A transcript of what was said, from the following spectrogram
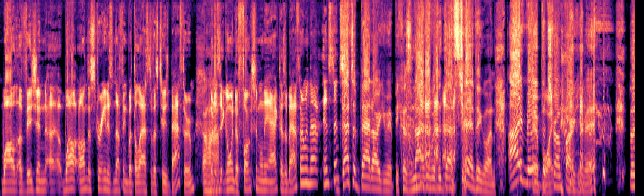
while a vision uh, while on the screen is nothing but The Last of Us 2's bathroom. But Uh-huh. is it going to functionally act as a bathroom in that instance? That's a bad argument because neither with the Death Stranding one. I Fair made the point. Trump argument. the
